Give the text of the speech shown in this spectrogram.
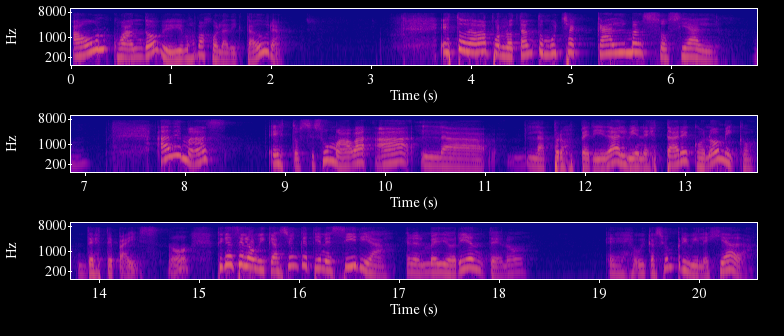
aun cuando vivimos bajo la dictadura. Esto daba, por lo tanto, mucha calma social. Además, esto se sumaba a la, prosperidad, el bienestar económico de este país. Fíjense la ubicación que tiene Siria en el Medio Oriente, ¿no? Es ubicación privilegiada.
